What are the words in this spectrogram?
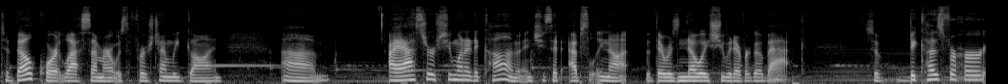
to Belcourt last summer, it was the first time we'd gone. Um, I asked her if she wanted to come, and she said absolutely not. That there was no way she would ever go back. So, because for her,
